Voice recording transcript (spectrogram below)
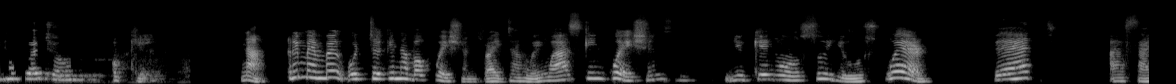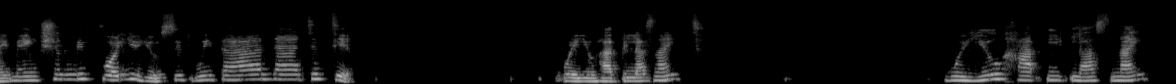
No question. Okay. Now, remember, we're talking about questions, right? And when we're asking questions, you can also use where. But, as I mentioned before, you use it with an adjective. Were you happy last night? Were you happy last night?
